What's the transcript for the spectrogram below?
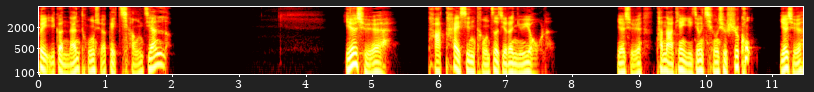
被一个男同学给强奸了。也许他太心疼自己的女友了，也许他那天已经情绪失控，也许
